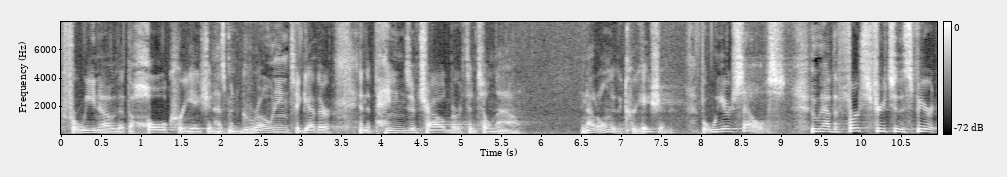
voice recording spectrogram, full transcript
For we know that the whole creation has been groaning together in the pains of childbirth until now. not only the creation, but we ourselves, who have the first fruits of the Spirit,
